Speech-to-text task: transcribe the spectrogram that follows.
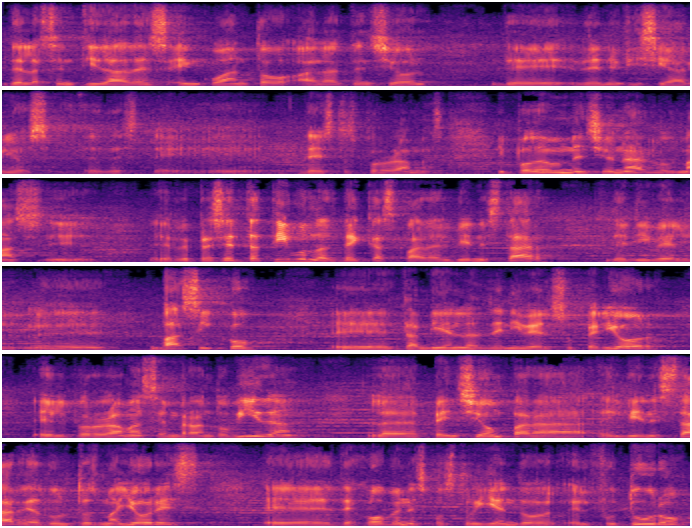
de las entidades en cuanto a la atención de beneficiarios de, este, eh, de estos programas. Y podemos mencionar los más eh, representativos, las becas para el bienestar de nivel básico, también las de nivel superior, el programa Sembrando Vida, la pensión para el bienestar de adultos mayores, eh, de jóvenes construyendo el futuro,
